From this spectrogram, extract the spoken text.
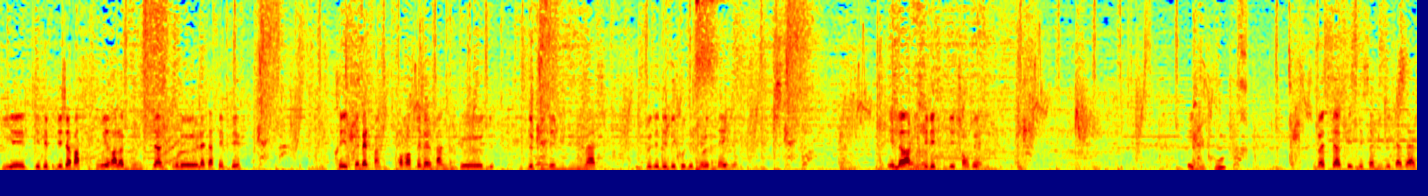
qui, était déjà parti courir à la bout du stage pour l'intercepter. Très, très belle fin, franchement très belle fin, depuis le début du match, il faisait des décodés sur le stage. Et là, il s'est décidé de changer. Et du coup, je sais pas si ça a fait déstabiliser Kadaj,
